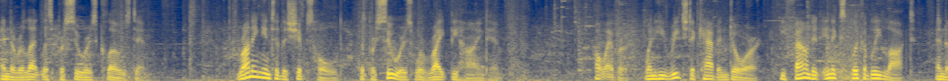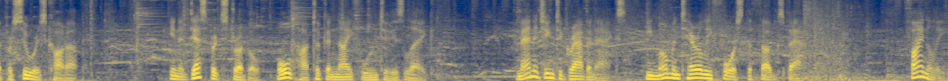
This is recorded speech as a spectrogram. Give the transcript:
and the relentless pursuers closed in. Running into the ship's hold, the pursuers were right behind him. However, when he reached a cabin door, he found it inexplicably locked, and the pursuers caught up. In a desperate struggle, Old Ha took a knife wound to his leg. Managing to grab an axe, he momentarily forced the thugs back. Finally,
